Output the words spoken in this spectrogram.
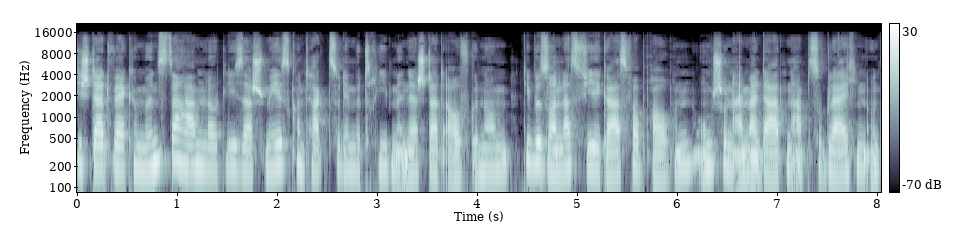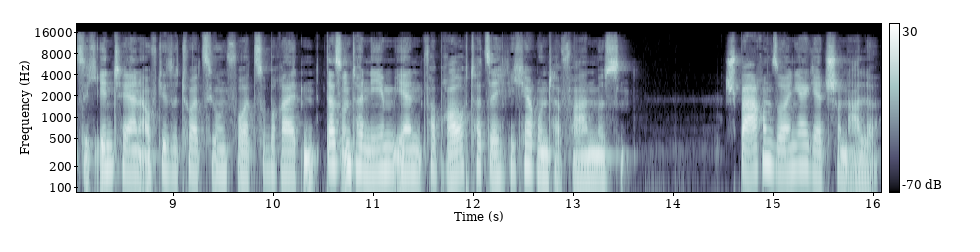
Die Stadtwerke Münster haben laut Lisa Schmees Kontakt zu den Betrieben in der Stadt aufgenommen, die besonders viel Gas verbrauchen, um schon einmal Daten abzugleichen und sich intern auf die Situation vorzubereiten, dass Unternehmen ihren Verbrauch tatsächlich herunterfahren müssen. Sparen sollen ja jetzt schon alle.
